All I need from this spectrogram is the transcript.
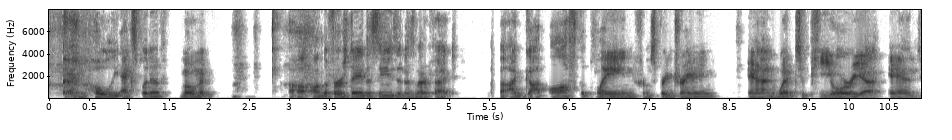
holy expletive moment uh, on the first day of the season, as a matter of fact. Uh, I got off the plane from spring training and went to Peoria, and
